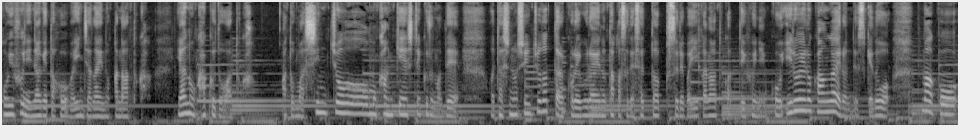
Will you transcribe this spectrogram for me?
こういう風に投げた方がいいんじゃないのかなとか矢の角度はとかあとまあ身長も関係してくるので私の身長だったらこれぐらいの高さでセットアップすればいいかなとかっていうふうにいろいろ考えるんですけどまあこ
